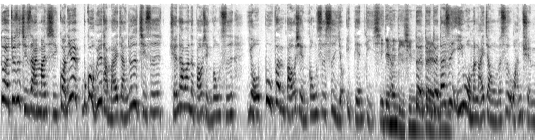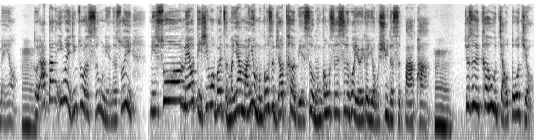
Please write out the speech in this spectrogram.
对，就是其实还蛮习惯，因为不过我必须坦白讲，就是其实全台湾的保险公司有部分保险公司是有一点底薪的，一点点底薪的对对对对。但是以我们来讲，我们是完全没有。嗯对啊，当因为已经做了十五年了，所以你说没有底薪会不会怎么样嘛？因为我们公司比较特别，是我们公司是会有一个永续的十八趴，嗯就是客户缴多久。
